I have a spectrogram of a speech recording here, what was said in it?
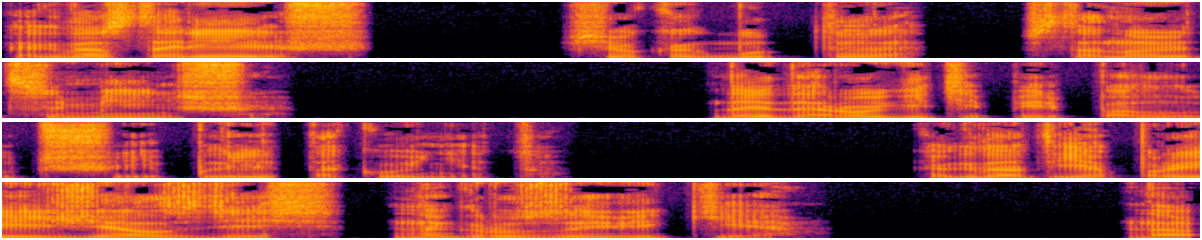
Когда стареешь, все как будто становится меньше. Да и дороги теперь получше, и пыли такой нету. Когда-то я проезжал здесь на грузовике, но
